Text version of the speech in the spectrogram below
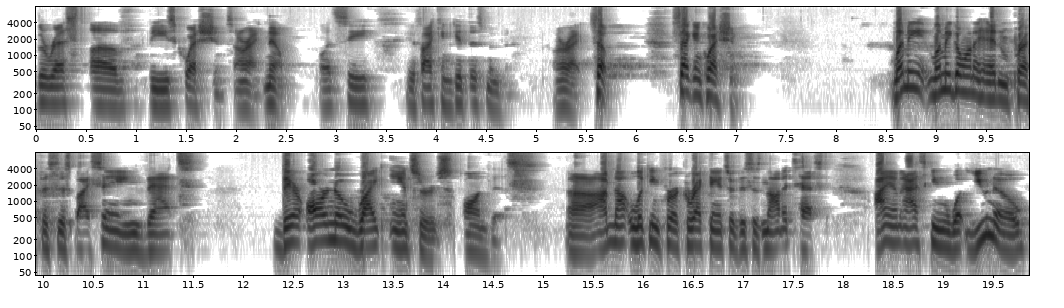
the rest of these questions. All right, now let's see if I can get this moving. All right, so second question. Let me, let me go on ahead and preface this by saying that there are no right answers on this. Uh, I'm not looking for a correct answer. This is not a test. I am asking what you know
